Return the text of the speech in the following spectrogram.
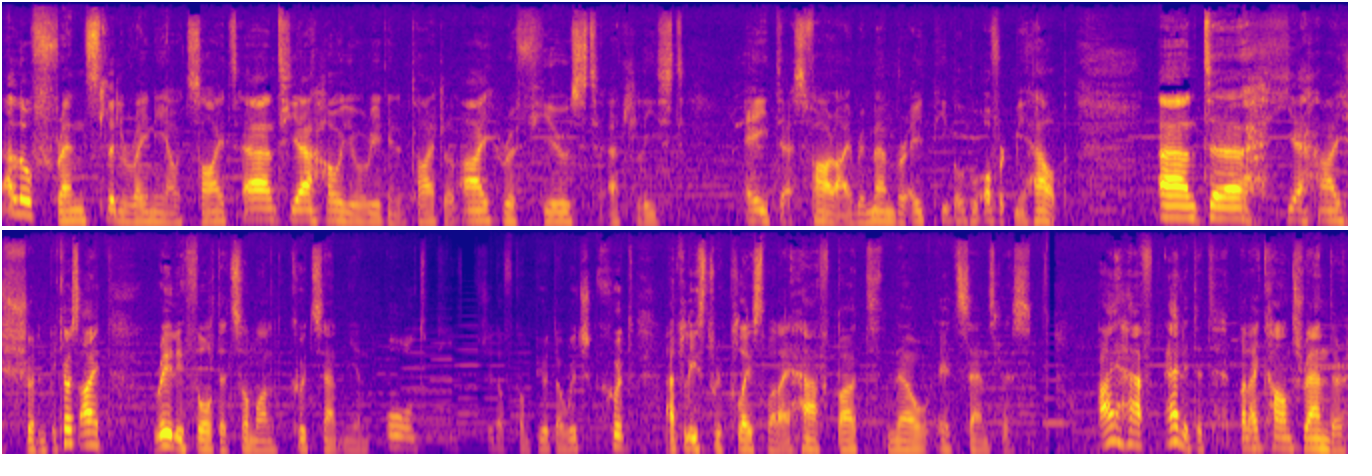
Hello friends, little rainy outside. And yeah, how you read in the title, I refused at least eight, as far I remember, eight people who offered me help. And uh, yeah, I shouldn't, because I really thought that someone could send me an old of computer which could at least replace what I have, but no, it's senseless. I have edited, but I can't render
